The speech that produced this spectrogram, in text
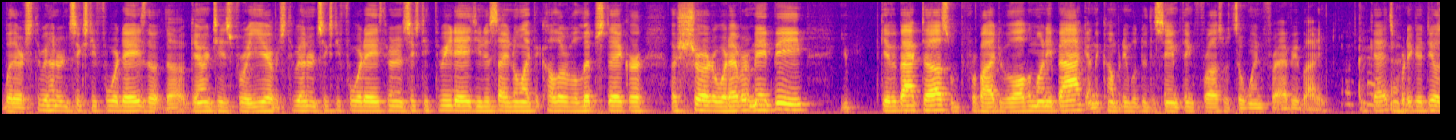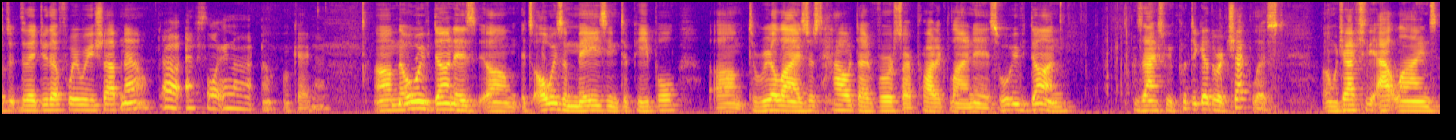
whether it's 364 days, the, the guarantee is for a year. If it's 364 days, 363 days, you decide you don't like the color of a lipstick or a shirt or whatever it may be, give it back to us, we'll provide you with all the money back, and the company will do the same thing for us, It's a win for everybody. Okay, okay it's a pretty good deal. Do, do, they do that for you where you shop now? Oh, absolutely not. Oh, okay. No. Um, now what we've done is, um, it's always amazing to people um, to realize just how diverse our product line is. So what we've done is actually we put together a checklist which actually outlines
